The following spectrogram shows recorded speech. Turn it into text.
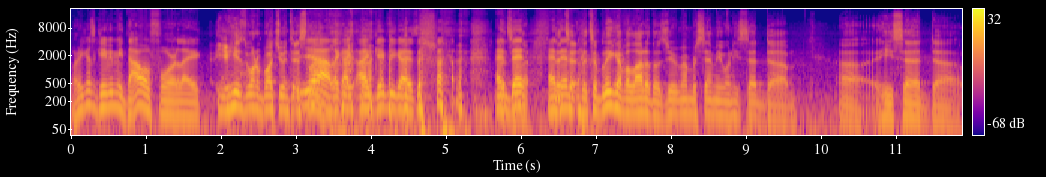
what are you guys giving me dawah for like You- He's the one who brought you into Islam. yeah like I, I gave you guys and That's then and the, then the Tabligh have a lot of those. Do you remember Sammy when he said um, uh, he said um,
